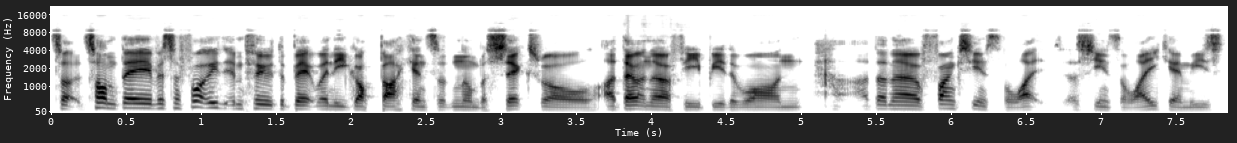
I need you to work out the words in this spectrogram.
so Tom Davies, I thought he'd improved a bit when he got back into the number six role. I don't know if he'd be the one. I don't know. Frank seems to like seems to like him. He's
